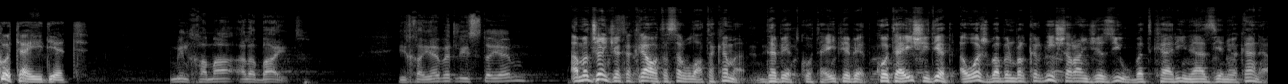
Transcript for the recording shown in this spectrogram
کۆتایی دێت. میلخەما ئەلە بایت، ی خەیێبت لیستەیەم. ئەمە جەنگێکە کراوەتە سەر وڵاتەکەمان، دەبێت کۆتایی پێ بێت، کۆتاییشی دێت، ئەوەش بە بنبڕکردنی شەڕانگێزی و بەدکاری نازیە نوێکانە،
